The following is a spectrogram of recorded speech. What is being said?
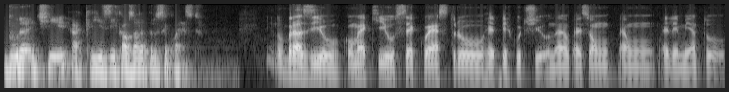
durante a crise causada pelo sequestro. E no Brasil, como é que o sequestro repercutiu? Né? Esse é um, é um elemento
